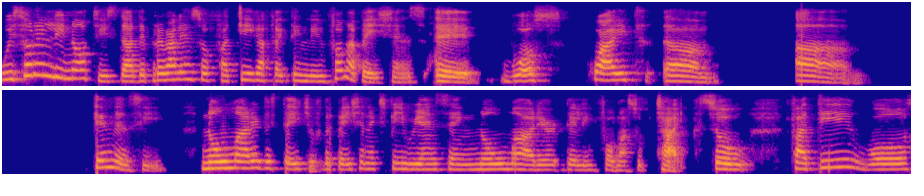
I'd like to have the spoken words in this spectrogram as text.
we suddenly noticed that the prevalence of fatigue affecting lymphoma patients uh, was quite um, uh, tendency, no matter the stage of the patient experiencing, no matter the lymphoma subtype. So fatigue was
